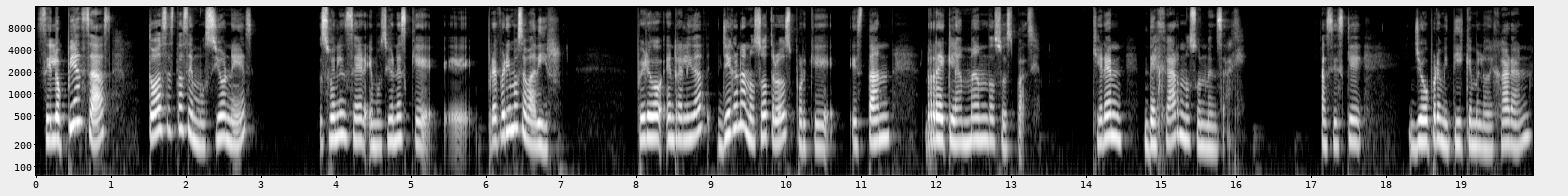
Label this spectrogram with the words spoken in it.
Si lo piensas, todas estas emociones suelen ser emociones que eh, preferimos evadir, pero en realidad llegan a nosotros porque están reclamando su espacio. Quieren dejarnos un mensaje. Así es que yo permití que me lo dejaran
